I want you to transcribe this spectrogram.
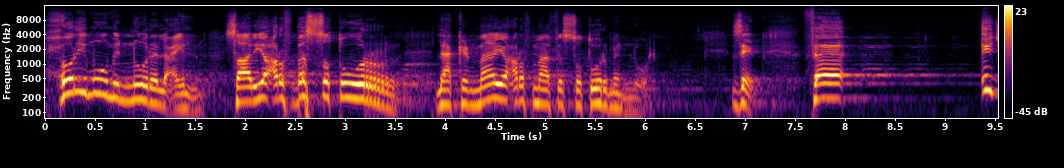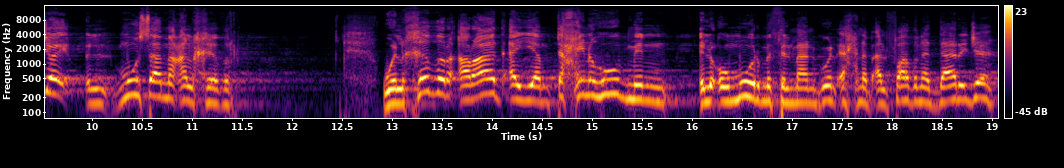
حرموا من نور العلم. صار يعرف بس سطور لكن ما يعرف ما في السطور من نور. زين ف اجى موسى مع الخضر. والخضر أراد أن يمتحنه من الأمور مثل ما نقول إحنا بألفاظنا الدارجة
